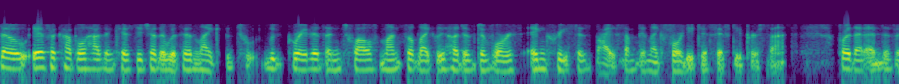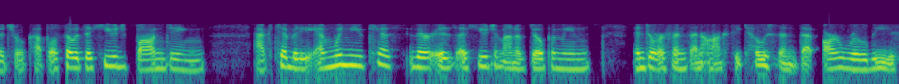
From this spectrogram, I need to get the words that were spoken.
So if a couple hasn't kissed each other within like greater than 12 months, the likelihood of divorce increases by something like 40 to 50 percent for that individual couple. So it's a huge bonding activity. And when you kiss, there is a huge amount of dopamine, endorphins, and oxytocin that are released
